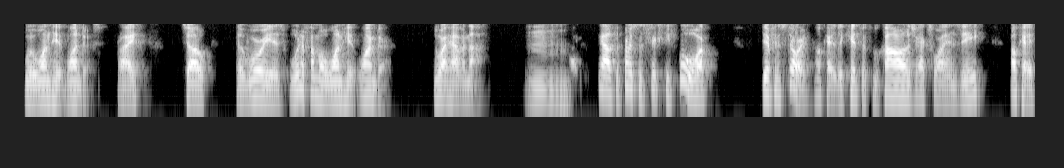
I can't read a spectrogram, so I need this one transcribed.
we're one hit wonders, right? So the worry is, what if I'm a one hit wonder? Do I have enough? Mm. Now, if the person's 64, different story. Okay, the kids are through college, X, Y, and Z. Okay,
